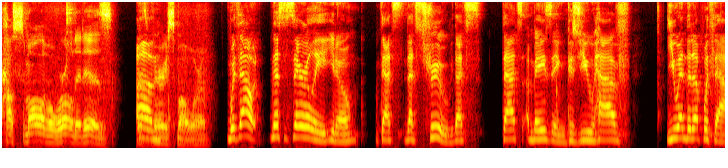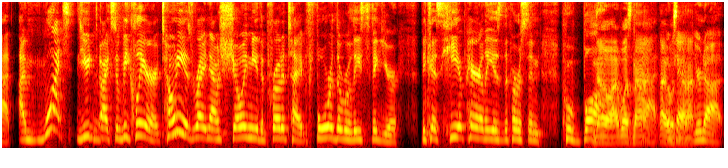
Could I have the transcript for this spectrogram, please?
how small of a world it is? It's Um, a very small world. without necessarily, you know, that's that's true. That's that's amazing because you have you ended up with that. I'm what you. All right, so be clear. Tony is right now showing me the prototype for the released figure because he apparently is the person who bought. No, I was not. that. I was okay, not. You're not.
